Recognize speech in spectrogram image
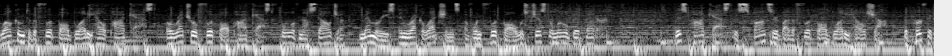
Welcome to the Football Bloody Hell podcast, a retro football podcast full of nostalgia, memories, and recollections of when football was just a little bit better. This podcast is sponsored by the Football Bloody Hell Shop, the perfect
